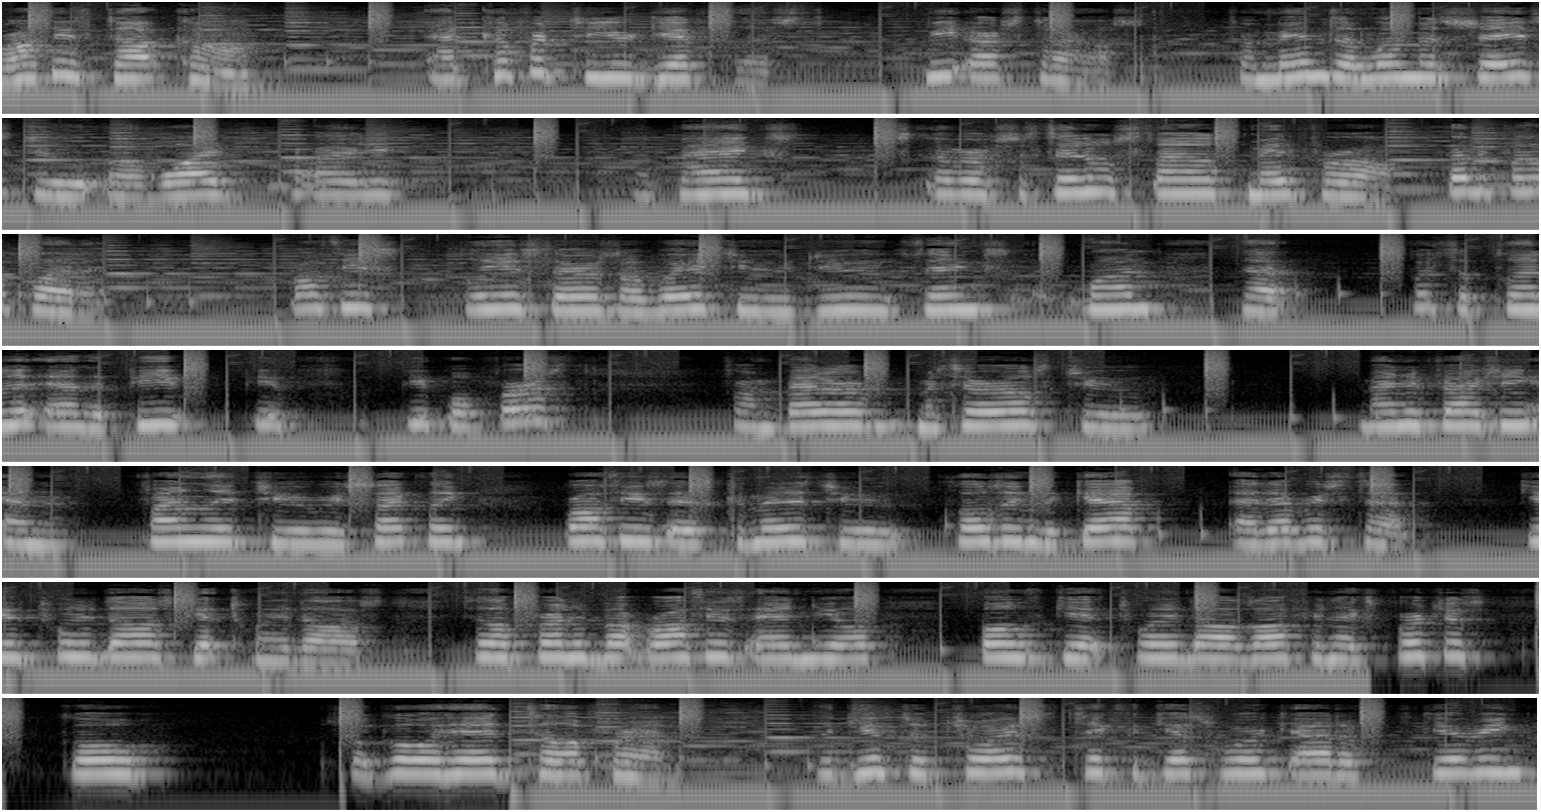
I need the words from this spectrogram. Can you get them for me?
Rothy's.com. Add comfort to your gift list. Meet our styles. From men's and women's shades to a wide variety of bags, discover sustainable styles made for all. Better for the planet. Rothy's believes there's a way to do things, one that puts the planet and the pe- pe- people first, from better materials to manufacturing and finally to recycling. Rothy's is committed to closing the gap at every step. Give $20, get $20. Tell a friend about Rothy's and you'll both get $20 off your next purchase. Go so go ahead, tell a friend. The gift of choice, take the guesswork out of giving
